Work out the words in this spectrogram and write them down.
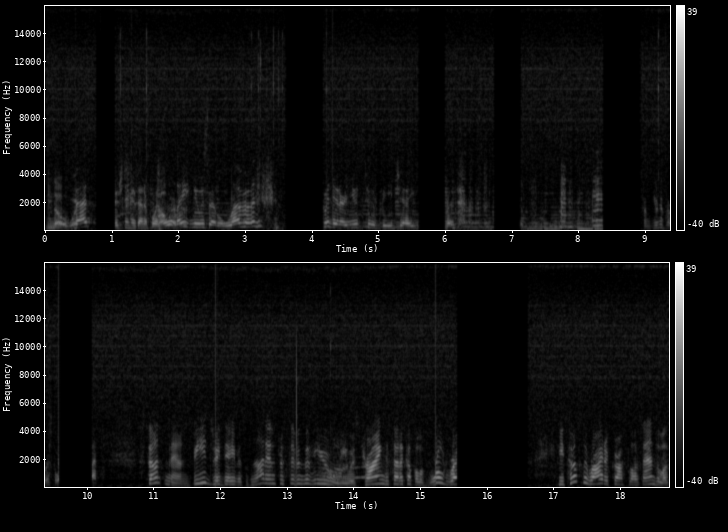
No way. That's News Center 4. However- Late news at 11. Good dinner, you too, BJ. from Universal. But stuntman B.J. Davis was not interested in the view. He was trying to set a couple of world records. He took the ride across Los Angeles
